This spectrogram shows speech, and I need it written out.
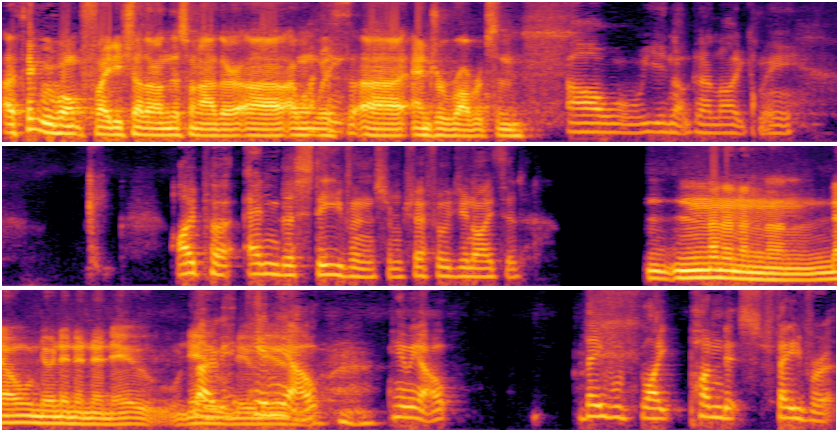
I think we won't fight each other on this one either. Uh, I went I with think- uh, Andrew Robertson. Oh, you're not going to like me. I put Enda Stevens from Sheffield United. No, no, no, no, no, no, no, no, no, no, no, No, no. hear me out. Hear me out. They were like pundits' favourite,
